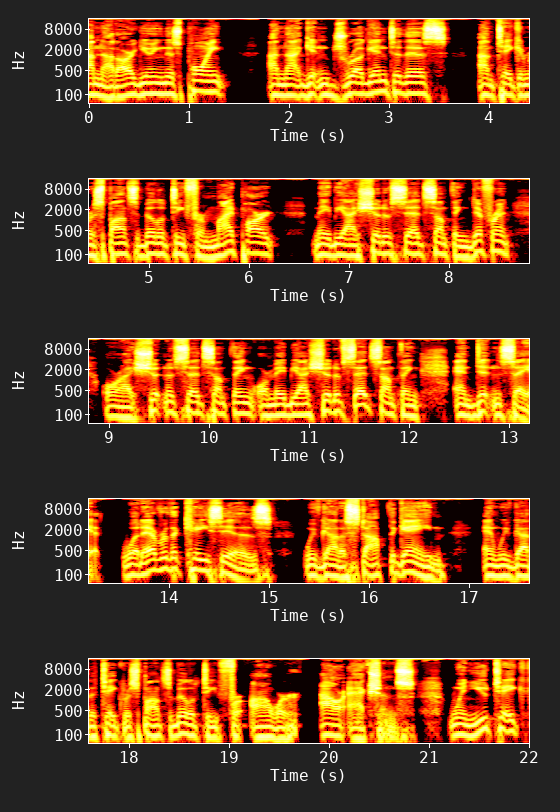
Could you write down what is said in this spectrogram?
I'm not arguing this point. I'm not getting drug into this. I'm taking responsibility for my part. Maybe I should have said something different, or I shouldn't have said something, or maybe I should have said something and didn't say it. Whatever the case is, we've got to stop the game and we've got to take responsibility for our our actions. When you take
